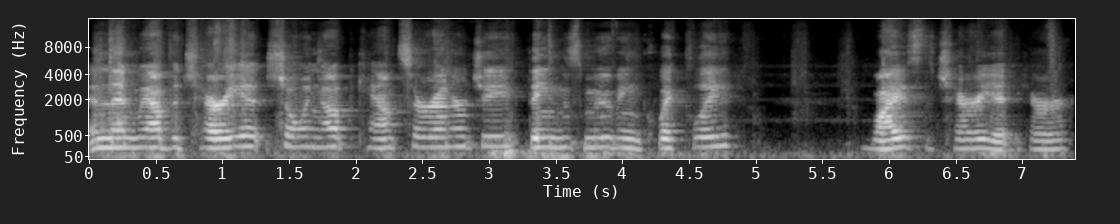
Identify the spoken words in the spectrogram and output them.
And then we have the chariot showing up, cancer energy, things moving quickly. Why is the chariot here?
